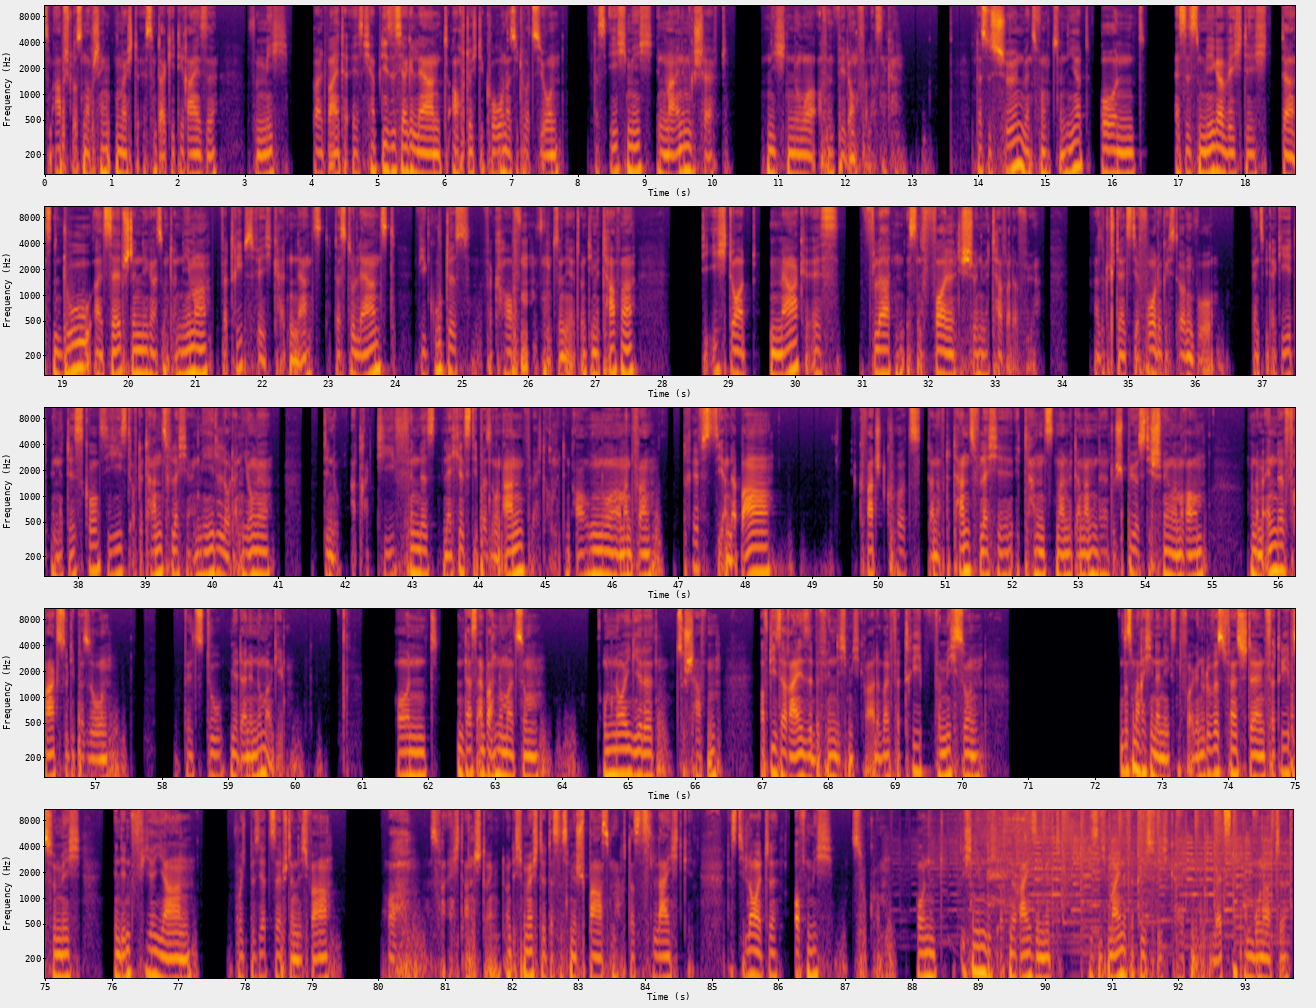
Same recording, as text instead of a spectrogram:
zum Abschluss noch schenken möchte, ist, und da geht die Reise für mich bald weiter ist. Ich habe dieses Jahr gelernt, auch durch die Corona-Situation, dass ich mich in meinem Geschäft nicht nur auf Empfehlungen verlassen kann. Das ist schön, wenn es funktioniert und es ist mega wichtig, dass du als Selbstständiger, als Unternehmer Vertriebsfähigkeiten lernst, dass du lernst, wie gutes Verkaufen funktioniert. Und die Metapher, die ich dort merke, ist, Flirten ist voll die schöne Metapher dafür. Also du stellst dir vor, du gehst irgendwo wenn es wieder geht, in eine Disco, siehst auf der Tanzfläche ein Mädel oder ein Junge, den du attraktiv findest, lächelst die Person an, vielleicht auch mit den Augen nur am Anfang, triffst sie an der Bar, quatscht kurz, dann auf der Tanzfläche, ihr tanzt mal miteinander, du spürst die Schwingung im Raum und am Ende fragst du die Person, willst du mir deine Nummer geben? Und das einfach nur mal zum, um Neugierde zu schaffen auf dieser Reise befinde ich mich gerade, weil Vertrieb für mich so ein... Das mache ich in der nächsten Folge. Nur du wirst feststellen, Vertrieb ist für mich in den vier Jahren, wo ich bis jetzt selbstständig war, oh, es war echt anstrengend. Und ich möchte, dass es mir Spaß macht, dass es leicht geht, dass die Leute auf mich zukommen. Und ich nehme dich auf eine Reise mit, wie sich meine Vertriebsfähigkeiten über die letzten paar Monate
